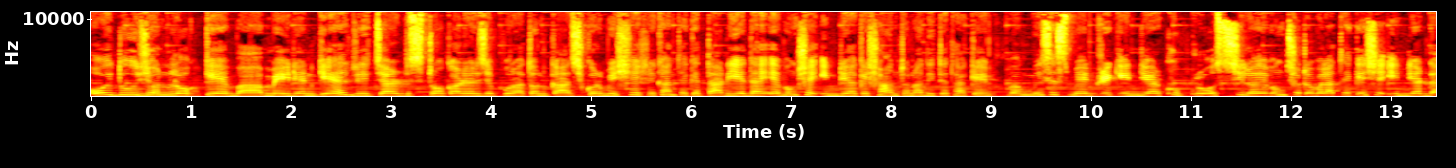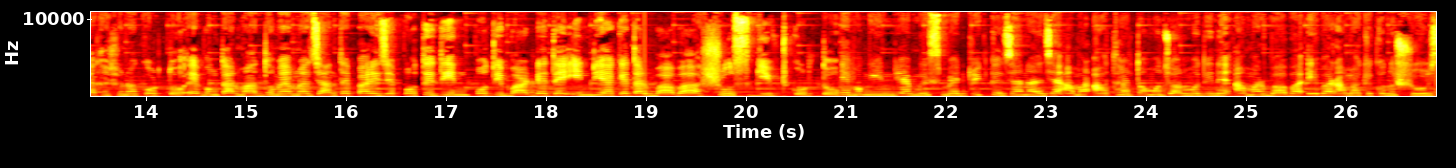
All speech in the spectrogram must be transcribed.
ওই দুইজন লোককে বা মেইডেনকে রিচার্ড স্টকারের যে পুরাতন কাজকর্মী, সে সেখান থেকে তাড়িয়ে দেয় এবং সে ইন্ডিয়াকে সান্ত্বনা দিতে থাকে। এবং মিসেস মেড্রিক ইন্ডিয়ার খুব ক্লোজ ছিল এবং ছোটবেলা থেকে সে ইন্ডিয়ার দেখাশোনা করত এবং তার মাধ্যমে আমরা জানতে পারি যে প্রতিদিন প্রতি বার্থডেতে ইন্ডিয়াকে তার বাবা শুজ গিফট করত। এবং ইন্ডিয়া মিস মেড্রিককে জানায় যে, আমার আঠারতম জন্মদিনে আমার বাবা এবার আমাকে কোনো শুজ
